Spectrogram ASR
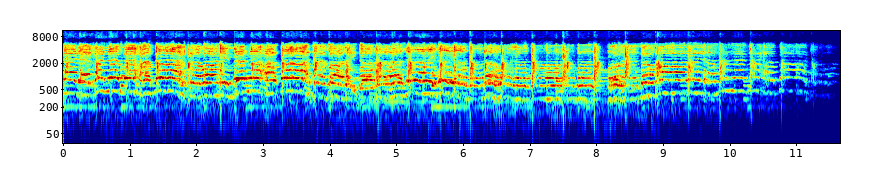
da da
